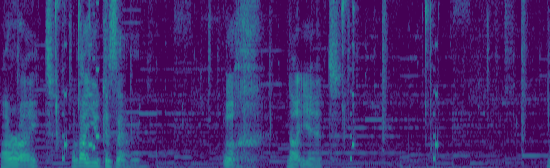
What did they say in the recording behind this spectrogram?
Alright. What about you, Kazan? Ugh. Not yet. He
